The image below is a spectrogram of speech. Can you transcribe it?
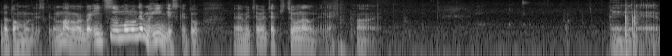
だとは思うんですけどまあまあいつものでもいいんですけど、めちゃめちゃ貴重なのでね。はい。えー、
